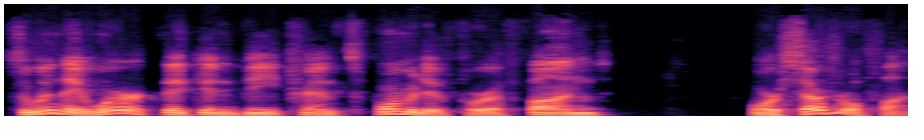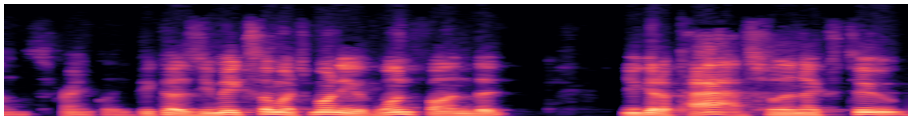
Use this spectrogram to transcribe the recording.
So when they work, they can be transformative for a fund or several funds, frankly, because you make so much money with one fund that you get a pass for the next two.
